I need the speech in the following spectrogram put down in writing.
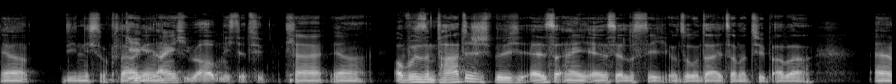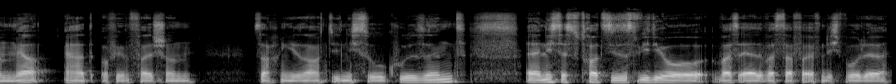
ja, die nicht so klar geht gehen. eigentlich überhaupt nicht der Typ. Klar, ja. Obwohl sympathisch, will ich, er ist eigentlich, er ist ja lustig und so unterhaltsamer Typ, aber ähm, ja, er hat auf jeden Fall schon Sachen gesagt, die nicht so cool sind. Äh, nichtsdestotrotz, dieses Video, was er, was da veröffentlicht wurde,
